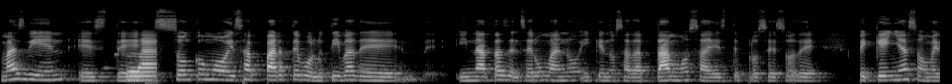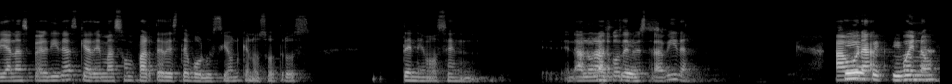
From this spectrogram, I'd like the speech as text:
Más bien, este, son como esa parte evolutiva de, innatas del ser humano y que nos adaptamos a este proceso de pequeñas o medianas pérdidas que además son parte de esta evolución que nosotros tenemos en, a lo largo de nuestra vida. Ahora, bueno,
